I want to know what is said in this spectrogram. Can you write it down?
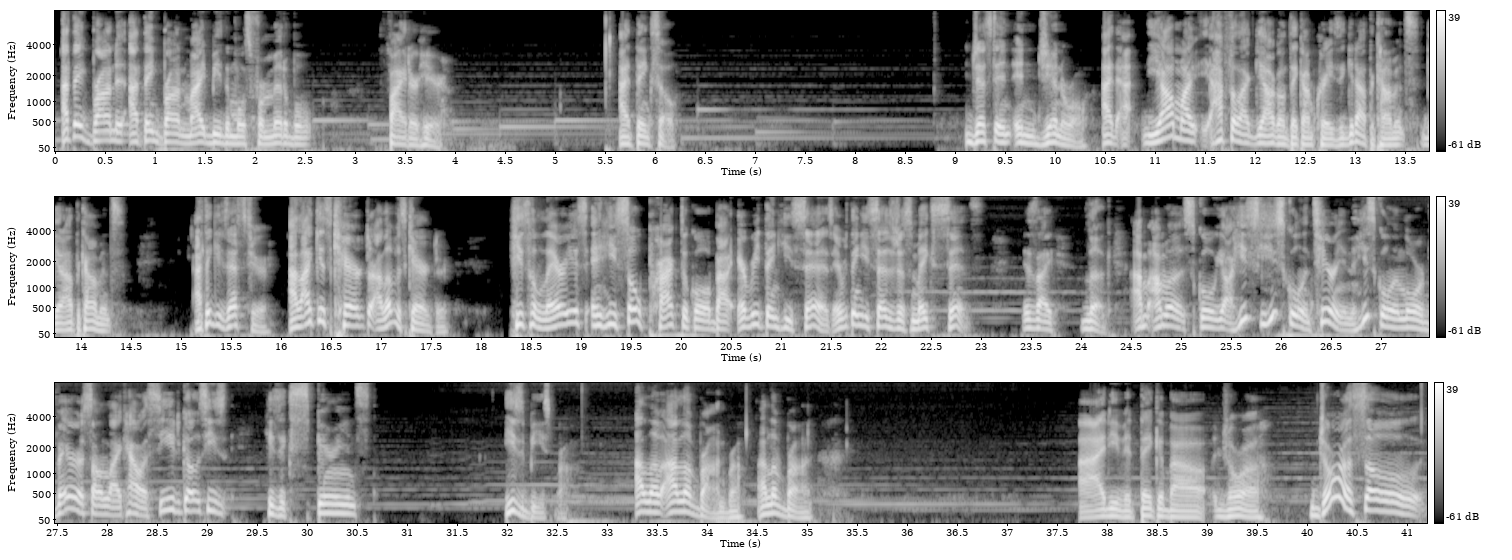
I think Bronn. I think Bronn might be the most formidable fighter here. I think so. Just in in general, I, I y'all might. I feel like y'all gonna think I'm crazy. Get out the comments. Get out the comments. I think he's S tier. I like his character. I love his character. He's hilarious and he's so practical about everything he says. Everything he says just makes sense. It's like, look, I'm I'm a school y'all. He's he's schooling Tyrion. He's schooling Lord Varys on like how a siege goes. He's he's experienced. He's a beast, bro. I love I love Bronn, bro. I love Bronn. I'd even think about Jorah. Jorah so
